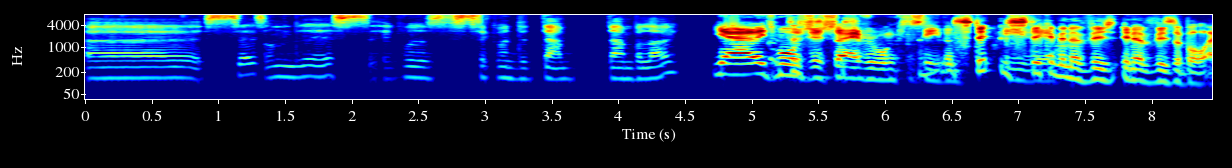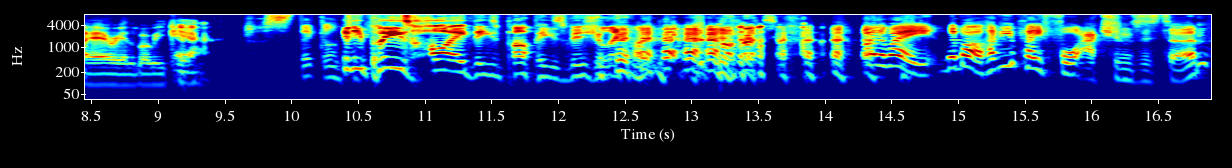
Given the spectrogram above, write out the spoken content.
Uh, it says on this it was stick them down down below. Yeah, it's more Just- just so everyone can see them. Stick, stick easier. him in a vis- in a visible area where we can. Yeah. Just stick on. can you please hide these puppies visually? By the way, Nabal, have you played four actions this turn?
